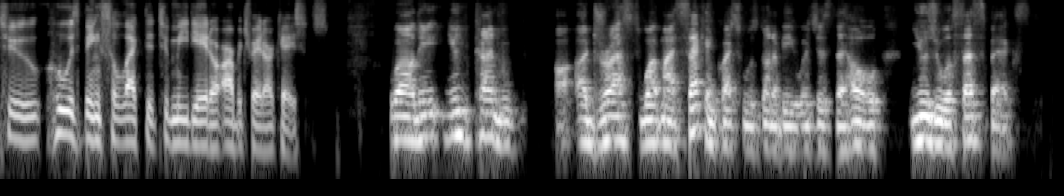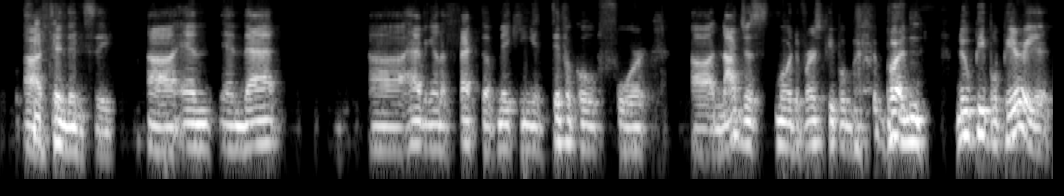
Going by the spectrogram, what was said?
to who is being selected to mediate or arbitrate our cases. Well the, you kind of uh, addressed what my second question was going to be which is the whole usual suspects uh, tendency. Uh, and and that uh, having an effect of making it difficult for uh, not just more diverse people, but new people, period,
